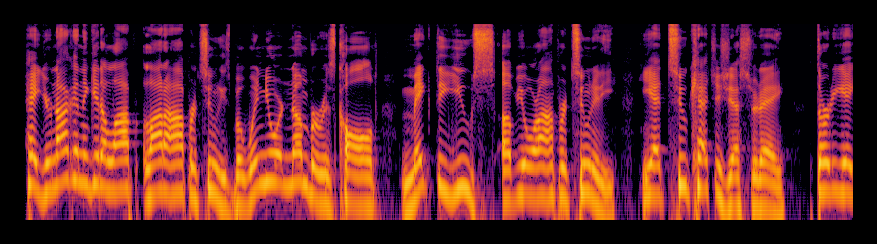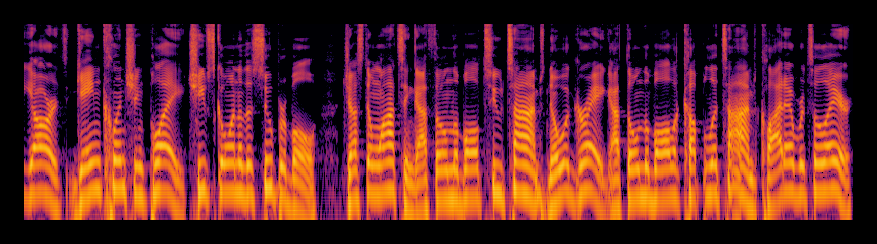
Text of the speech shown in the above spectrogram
Hey, you're not going to get a lot, a lot of opportunities, but when your number is called, make the use of your opportunity. He had two catches yesterday, 38 yards, game clinching play. Chiefs going to the Super Bowl. Justin Watson got thrown the ball two times. Noah Gray got thrown the ball a couple of times. Clyde Edwards Helaire.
